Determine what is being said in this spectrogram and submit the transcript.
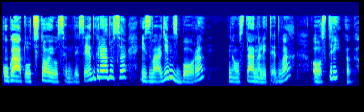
когато от 180 градуса извадим сбора на останалите два остри ъгъла.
